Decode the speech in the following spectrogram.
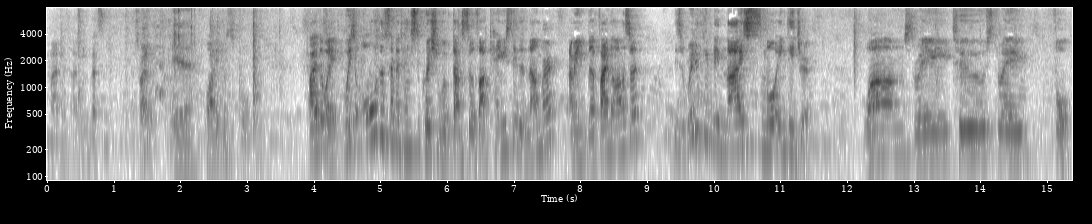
my head. I think that's that's right. Yeah. y equals 4. By the way, with all the simultaneous equation we've done so far, can you see the number? I mean, the final answer is relatively nice small integer. 1, 3, 2, 3, 4.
